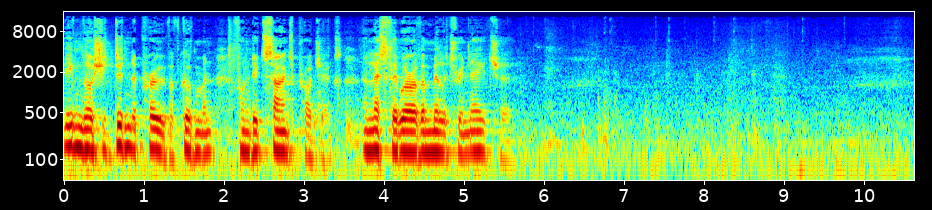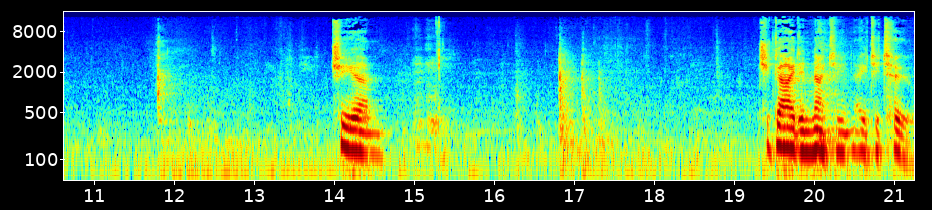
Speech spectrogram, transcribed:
even though she didn't approve of government funded science projects unless they were of a military nature. She, um, she died in 1982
